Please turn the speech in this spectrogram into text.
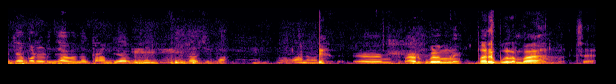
அவன் சாப்பாடு எடுங்க அவன் தான் காமெடியாக இருக்கும் நல்லா வச்சுருப்பான் பருப்பு குழம்புண்ணே. பருப்பு குழம்பா? சரி.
